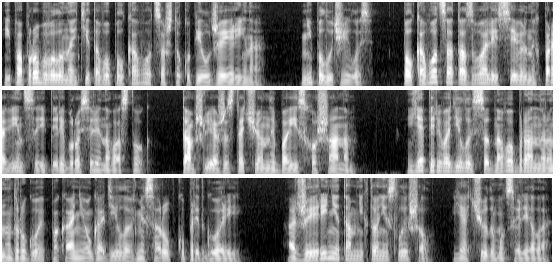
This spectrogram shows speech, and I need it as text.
и попробовала найти того полководца, что купил Джейрина. Не получилось. Полководцы отозвали из северных провинций и перебросили на восток. Там шли ожесточенные бои с Хошаном. Я переводилась с одного браннера на другой, пока не угодила в мясорубку предгорий. О Джейрине там никто не слышал. Я чудом уцелела.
